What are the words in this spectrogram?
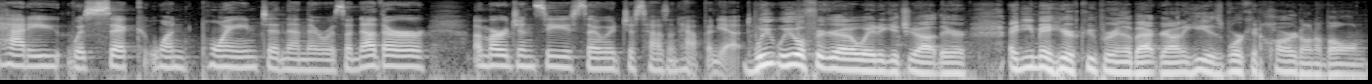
Hattie was sick one point and then there was another emergency, so it just hasn't happened yet. we, we will figure out a way to get you out there. And you may hear Cooper in the background. He is working hard on a bone.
